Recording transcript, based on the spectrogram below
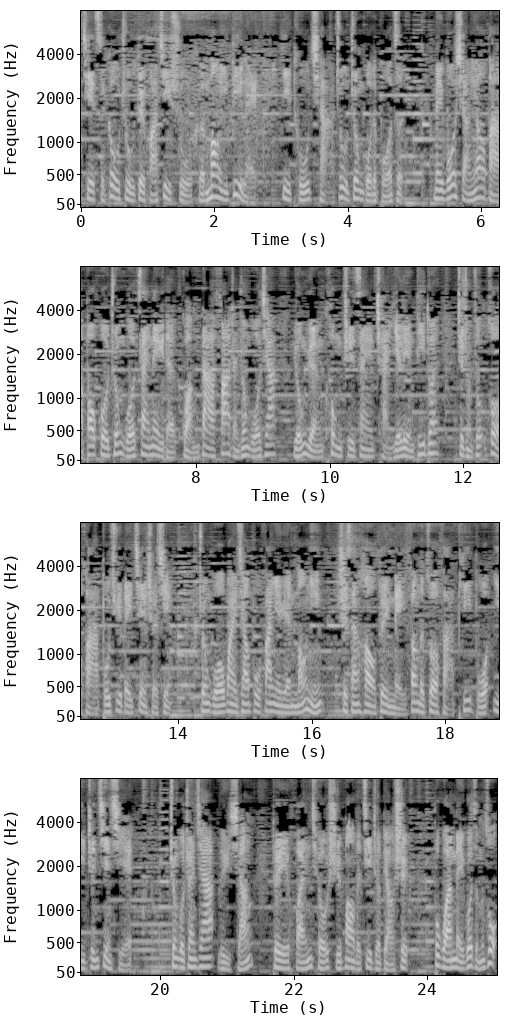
借此构筑对华技术和贸易壁垒。意图卡住中国的脖子，美国想要把包括中国在内的广大发展中国家永远控制在产业链低端，这种做做法不具备建设性。中国外交部发言人毛宁十三号对美方的做法批驳一针见血。中国专家吕翔对《环球时报》的记者表示，不管美国怎么做。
